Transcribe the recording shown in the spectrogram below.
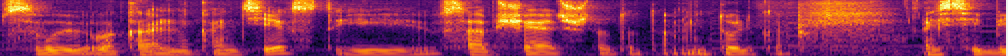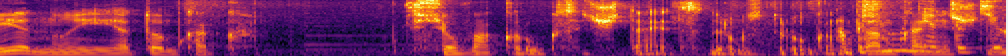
свой локальный контекст и сообщают что-то там не только о себе, но и о том, как все вокруг сочетается друг с другом. А Там, почему конечно... нет таких,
